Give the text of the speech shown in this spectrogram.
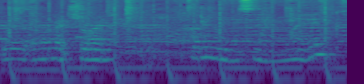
Good. I want to make sure I'm cutting on the same length.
